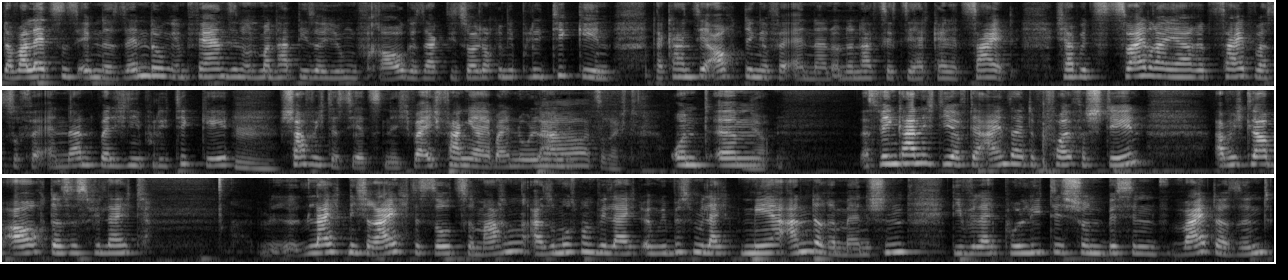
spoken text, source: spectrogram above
da war letztens eben eine Sendung im Fernsehen und man hat dieser jungen Frau gesagt, sie soll doch in die Politik gehen, da kann sie auch Dinge verändern und dann hat sie gesagt, sie hat keine Zeit. Ich habe jetzt zwei drei Jahre Zeit, was zu verändern. Wenn ich in die Politik gehe, schaffe ich das jetzt nicht, weil ich fange ja bei null an. ja, zu Recht. Und ähm, Ja. deswegen kann ich die auf der einen Seite voll verstehen, aber ich glaube auch, dass es vielleicht leicht nicht reicht, es so zu machen. Also muss man vielleicht irgendwie, müssen vielleicht mehr andere Menschen, die vielleicht politisch schon ein bisschen weiter sind,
